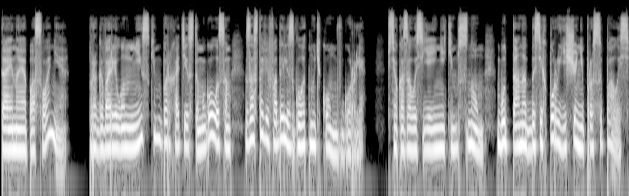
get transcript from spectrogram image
«Тайное послание?» — проговорил он низким, бархатистым голосом, заставив Адель сглотнуть ком в горле. Все казалось ей неким сном, будто она до сих пор еще не просыпалась.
